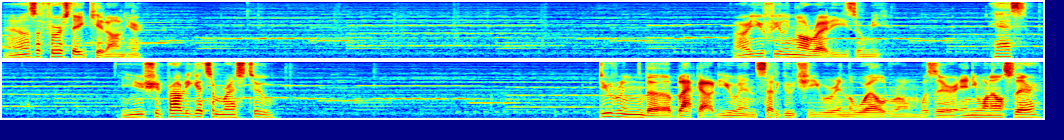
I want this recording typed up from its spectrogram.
And there's a first aid kit on here. Are you feeling alright, Izumi? Yes? You should probably get some rest too. During the blackout, you and Sadaguchi were in the well room. Was there anyone else there?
